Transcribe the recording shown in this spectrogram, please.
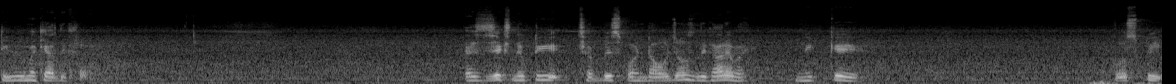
टीवी में क्या दिख रहा है। एस जी एक्स निफ्टी छब्बीस पॉइंट डाउजॉन्स दिखा रहे भाई. निक्के कोस्पी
